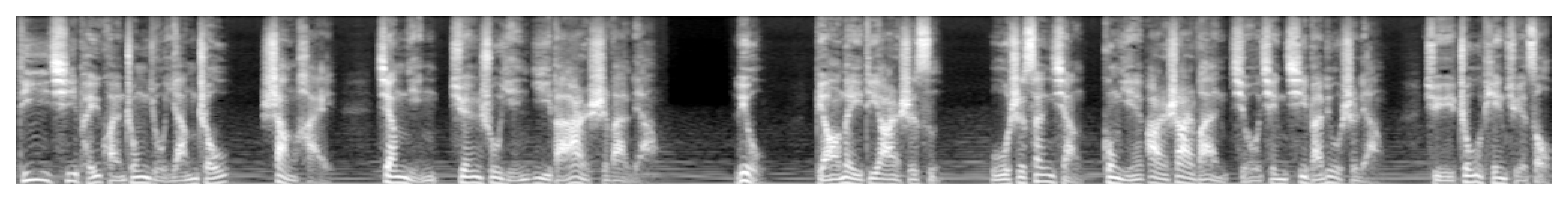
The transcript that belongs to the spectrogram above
第一期赔款中有扬州、上海、江宁捐输银一百二十万两。六、表内第二十四、五十三项共银二十二万九千七百六十两，据周天觉奏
